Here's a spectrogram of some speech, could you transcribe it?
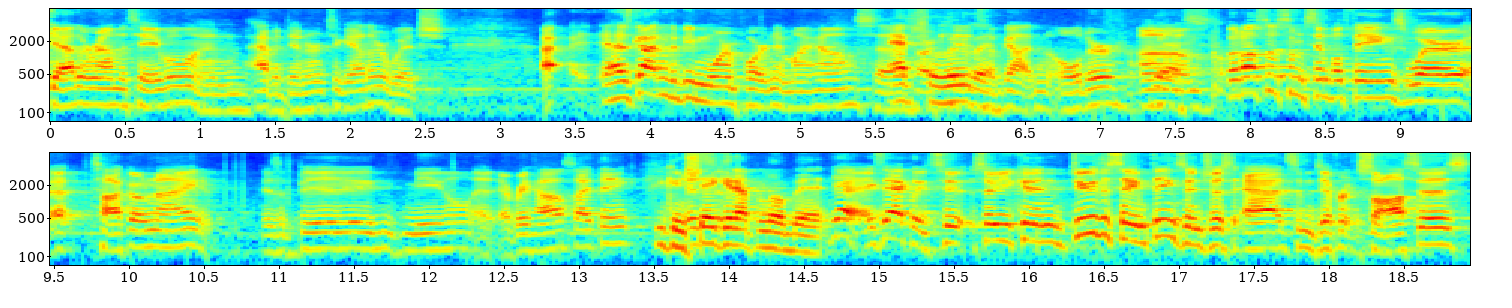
gather around the table and have a dinner together, which uh, it has gotten to be more important in my house as our kids have gotten older. Um, Yes. But also some simple things where uh, taco night is a big meal at every house, I think. You can It's shake a- it up a little bit. yeah, exactly. So, so you can do the same things and just add some different sauces,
